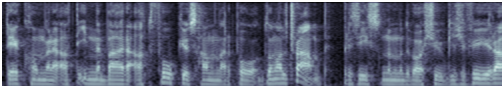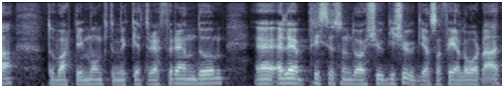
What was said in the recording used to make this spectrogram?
det kommer att innebära att fokus hamnar på Donald Trump, precis som det var 2024. Då var det i mångt och mycket ett referendum, eh, eller precis som det var 2020, alltså fel år där,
